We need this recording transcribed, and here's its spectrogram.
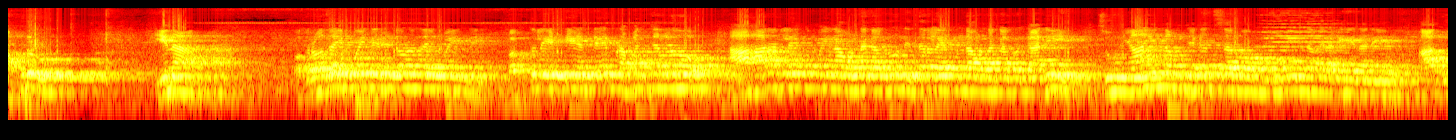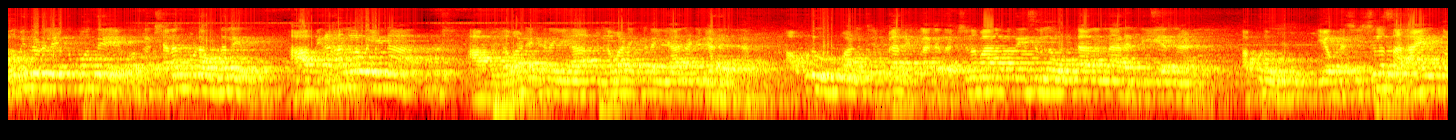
అప్పుడు ఈయన ఒక రోజు అయిపోయింది రెండో రోజు అయిపోయింది. భక్తులు ఏంటి అంటే ప్రపంచంలో ఆహారం లేకపోయినా ఉండగలరు నిద్ర లేకుండా ఉండగలరు కానీ సున్యాయితం జగత్ సర్వం గోవిందని ఆ గోవిందుడు లేకపోతే ఒక క్షణం కూడా ఉండలేదు. ఆ విరహంలో ఈయన ఆ పిల్లవాడు ఎక్కడయ్యా? పిల్లవాడు ఎక్కడయ్యా అని అడిగాడంట అప్పుడు వాళ్ళు చెప్పారు ఇట్లాగా దక్షిణ భారతదేశంలో ఉంటానన్నారండి అన్నాడు. అప్పుడు ఈ యొక్క శిష్యుల సహాయంతో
